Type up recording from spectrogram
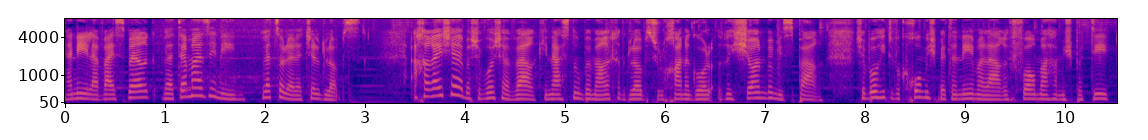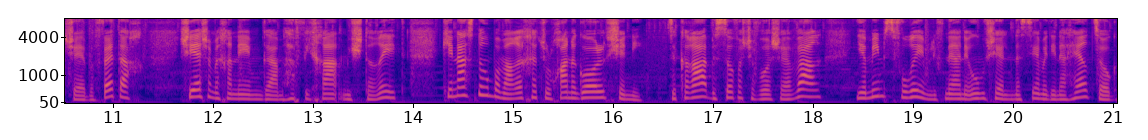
אני הילה וייסברג, ואתם מאזינים לצוללת של גלובס. אחרי שבשבוע שעבר כינסנו במערכת גלובס שולחן עגול ראשון במספר, שבו התווכחו משפטנים על הרפורמה המשפטית שבפתח, שיש המכנים גם הפיכה משטרית, כינסנו במערכת שולחן עגול שני. זה קרה בסוף השבוע שעבר, ימים ספורים לפני הנאום של נשיא המדינה הרצוג,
